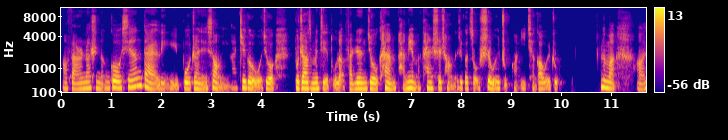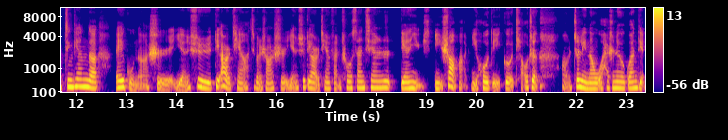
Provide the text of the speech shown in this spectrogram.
啊，反而呢是能够先带领一波赚钱效应啊，这个我就不知道怎么解读了，反正就看盘面嘛，看市场的这个走势为主啊，以前高为主。那么啊，今天的 A 股呢是延续第二天啊，基本上是延续第二天反抽三千日点以以上啊以后的一个调整啊。这里呢，我还是那个观点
